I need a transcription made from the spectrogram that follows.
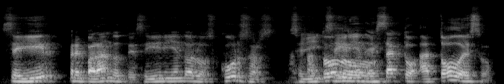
seguir preparándote, seguir yendo a los cursos, seguir, todo. seguir yendo- exacto, a todo eso.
